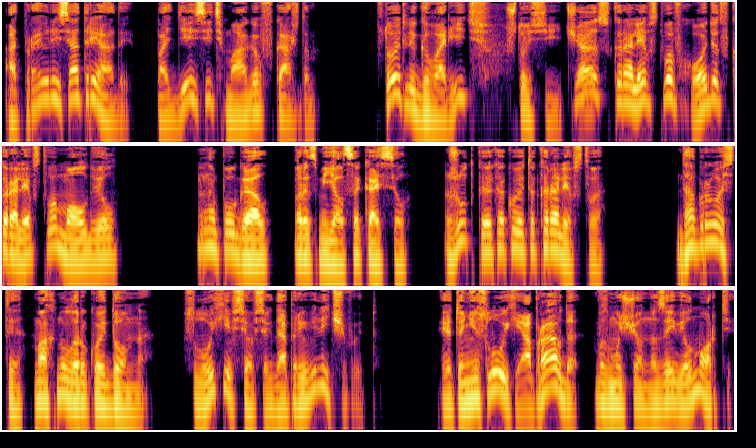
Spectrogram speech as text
отправились отряды, по десять магов в каждом. Стоит ли говорить, что сейчас королевство входит в королевство Молдвилл? Напугал, рассмеялся Кассел. Жуткое какое-то королевство. Да брось ты, махнула рукой Домна. Слухи все всегда преувеличивают. Это не слухи, а правда, возмущенно заявил Морти.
